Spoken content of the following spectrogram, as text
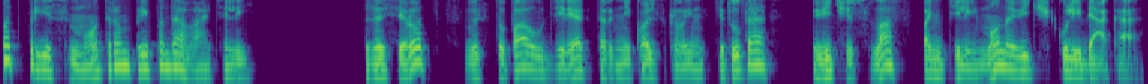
под присмотром преподавателей. За сирот выступал директор Никольского института Вячеслав Пантелеймонович Кулебяка.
